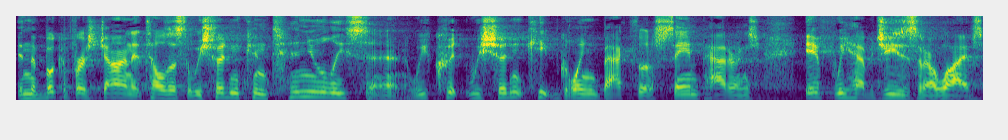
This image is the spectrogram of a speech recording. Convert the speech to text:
in the book of First John, it tells us that we shouldn't continually sin. We, could, we shouldn't keep going back to those same patterns if we have Jesus in our lives.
